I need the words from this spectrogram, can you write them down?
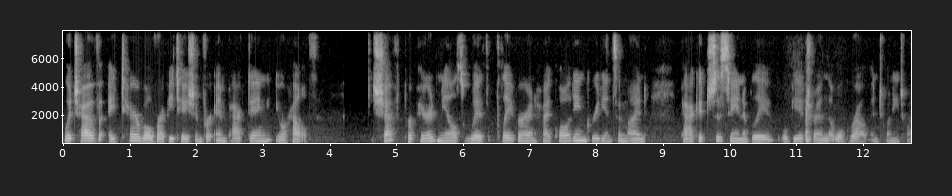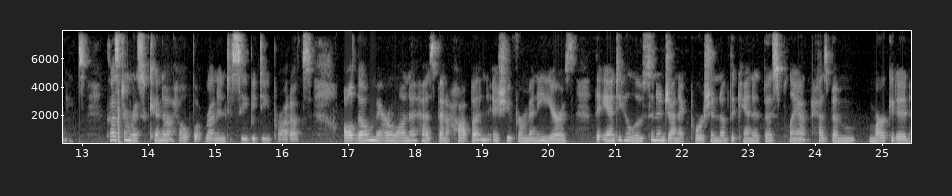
which have a terrible reputation for impacting your health. Chef prepared meals with flavor and high quality ingredients in mind packaged sustainably will be a trend that will grow in 2020. Customers cannot help but run into CBD products. Although marijuana has been a hot button issue for many years, the anti hallucinogenic portion of the cannabis plant has been marketed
